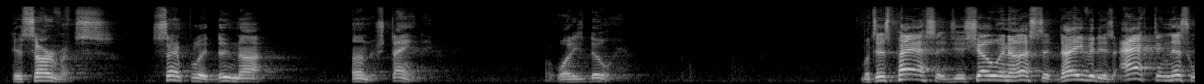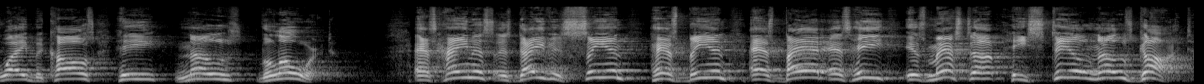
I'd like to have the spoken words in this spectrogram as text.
His servants simply do not understand him or what he's doing. But this passage is showing us that David is acting this way because he knows the Lord. As heinous as David's sin has been, as bad as he is messed up, he still knows God.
